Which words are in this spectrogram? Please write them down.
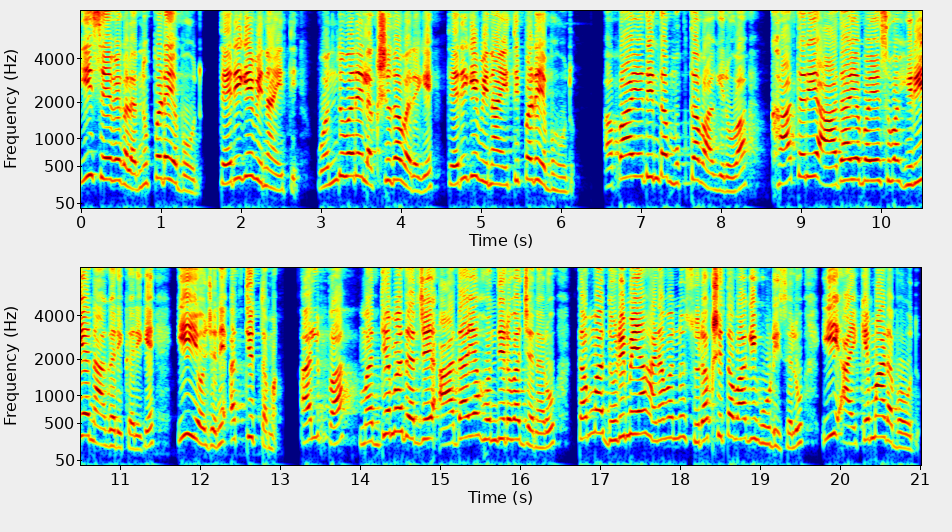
ಈ ಸೇವೆಗಳನ್ನು ಪಡೆಯಬಹುದು. ತೆರಿಗೆ ವಿನಾಯಿತಿ. ಒಂದೂವರೆ ಲಕ್ಷದವರೆಗೆ ತೆರಿಗೆ ವಿನಾಯಿತಿ ಪಡೆಯಬಹುದು. ಅಪಾಯದಿಂದ ಮುಕ್ತವಾಗಿರುವ ಖಾತರಿಯ ಆದಾಯ ಬಯಸುವ ಹಿರಿಯ ನಾಗರಿಕರಿಗೆ ಈ ಯೋಜನೆ ಅತ್ಯುತ್ತಮ. ಅಲ್ಪ ಮಧ್ಯಮ ದರ್ಜೆಯ ಆದಾಯ ಹೊಂದಿರುವ ಜನರು ತಮ್ಮ ದುಡಿಮೆಯ ಹಣವನ್ನು ಸುರಕ್ಷಿತವಾಗಿ ಹೂಡಿಸಲು ಈ ಆಯ್ಕೆ ಮಾಡಬಹುದು.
